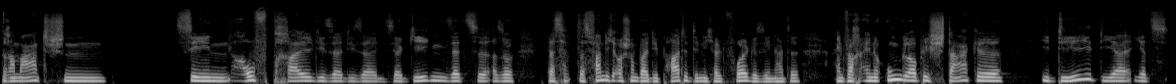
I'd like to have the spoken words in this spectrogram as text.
dramatischen Szenen, Aufprall dieser, dieser, dieser Gegensätze. Also das, das fand ich auch schon bei Departed, den ich halt vorher gesehen hatte, einfach eine unglaublich starke Idee, die ja jetzt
